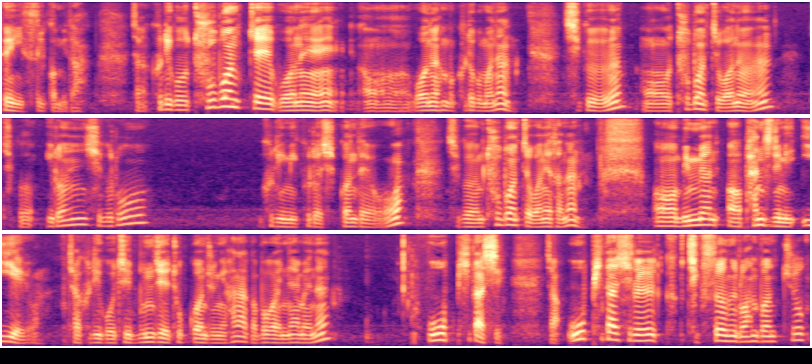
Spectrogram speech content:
돼 있을 겁니다. 자, 그리고 두 번째 원의 어, 원을 한번 그려보면은 지금 어, 두 번째 원은 지금 이런 식으로 그림이 그려질 건데요. 지금 두 번째 원에서는 어, 밑면 어, 반지름이 2예요. 자, 그리고 지금 문제의 조건 중에 하나가 뭐가 있냐면은 OP 다시 자 OP 다시를 직선으로 한번 쭉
